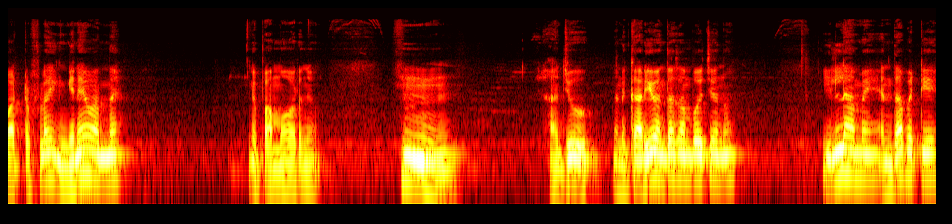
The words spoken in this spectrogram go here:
ബട്ടർഫ്ലൈ ഇങ്ങനെ വന്നേ. അപ്പം അമ്മ പറഞ്ഞു രാജു നിനക്കറിയോ എന്താ സംഭവിച്ചതെന്ന്? ഇല്ല അമ്മേ എന്താ പറ്റിയേ?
